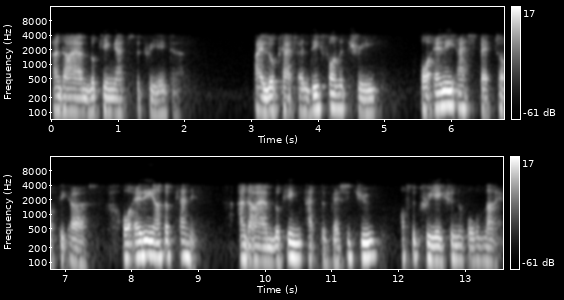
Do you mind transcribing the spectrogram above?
and I am looking at the Creator. I look at a leaf on a tree, or any aspect of the earth, or any other planet, and I am looking at the residue of the creation of all life.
